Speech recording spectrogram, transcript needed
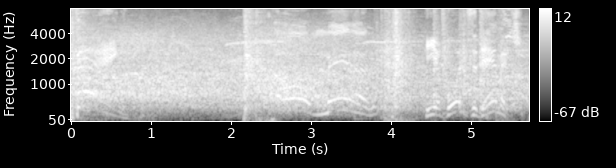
Bang. Oh, man. He avoids the damage.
